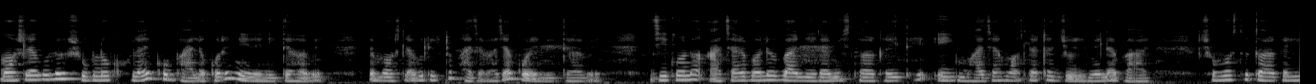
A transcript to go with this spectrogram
মশলাগুলো শুকনো খোলায় খুব ভালো করে নেড়ে নিতে হবে। মশলাগুলো একটু ভাজা ভাজা করে নিতে হবে। যে কোনো আচার বলো বা নিরামিষ তরকারিতে এই ভাজা মশলাটা জুড়ি মেলা ভার। সমস্ত তরকারি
